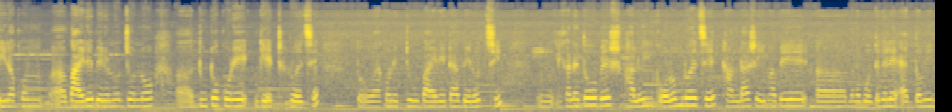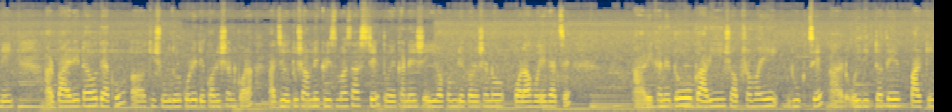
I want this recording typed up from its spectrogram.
এই রকম বাইরে বেরোনোর জন্য দুটো করে গেট রয়েছে। তো এখন একটু বাইরেটা বেরোচ্ছি। এখানে তো বেশ ভালোই গরম রয়েছে, ঠান্ডা সেইভাবে মানে বলতে গেলে একদমই নেই। আর বাইরেটাও দেখো কি সুন্দর করে ডেকোরেশন করা। আর যেহেতু সামনে ক্রিসমাস আসছে, তো এখানে সেই রকম ডেকোরেশনও করা হয়ে গেছে। আর এখানে তো গাড়ি সবসময়ই ঢুকছে, আর ওই দিকটাতে পার্কিং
